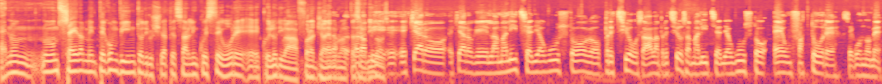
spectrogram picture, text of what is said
eh, non, non, sei talmente convinto di riuscire a piazzarli in queste ore e quello ti va a foraggiare per un'altra serie Robby, di cose. È, è, chiaro, è, chiaro, che la malizia di Augusto, preziosa, la preziosa malizia di Augusto è un fattore, secondo me.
